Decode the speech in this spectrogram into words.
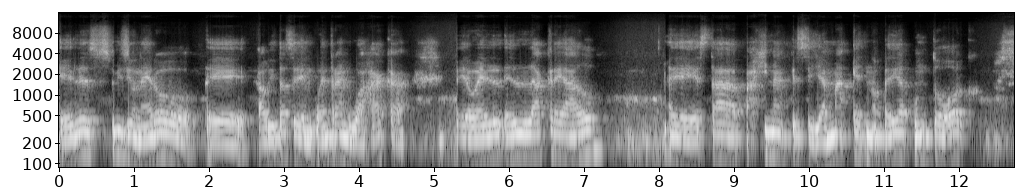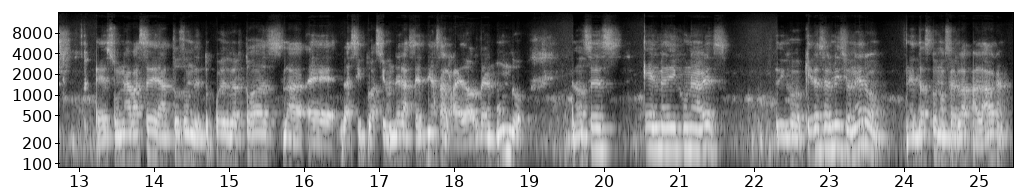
él es misionero, eh, ahorita se encuentra en Oaxaca, pero él, él ha creado eh, esta página que se llama etnopedia.org es una base de datos donde tú puedes ver toda eh, la, situación de las etnias alrededor del mundo. Entonces, él me dijo una vez, dijo, ¿quieres ser misionero? Necesitas conocer la palabra.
